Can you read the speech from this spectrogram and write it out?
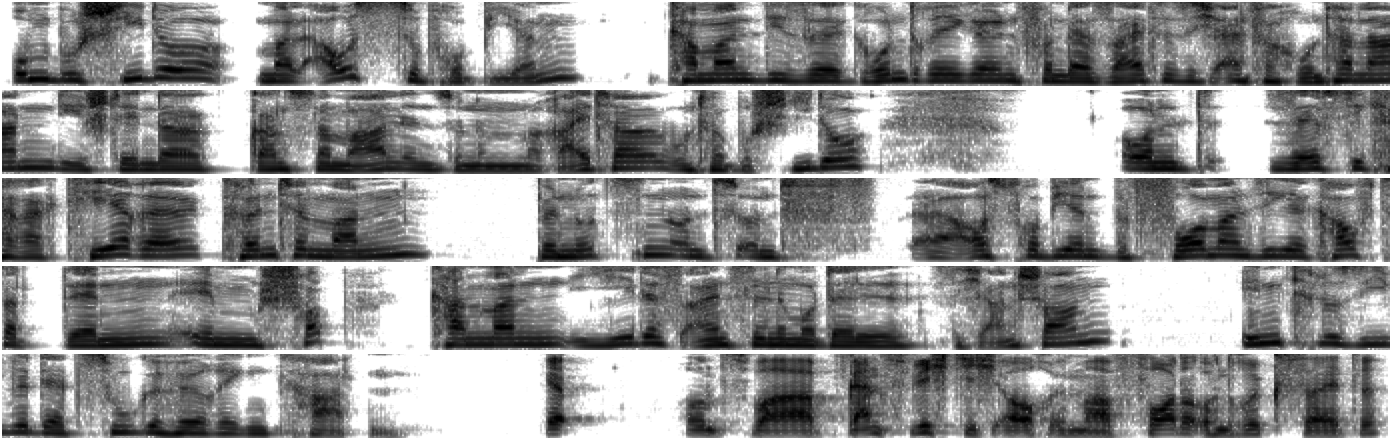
um Bushido mal auszuprobieren, kann man diese Grundregeln von der Seite sich einfach runterladen. Die stehen da ganz normal in so einem Reiter unter Bushido. Und selbst die Charaktere könnte man benutzen und, und äh, ausprobieren, bevor man sie gekauft hat. Denn im Shop kann man jedes einzelne Modell sich anschauen, inklusive der zugehörigen Karten. Ja, und zwar ganz wichtig auch immer Vorder- und Rückseite.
